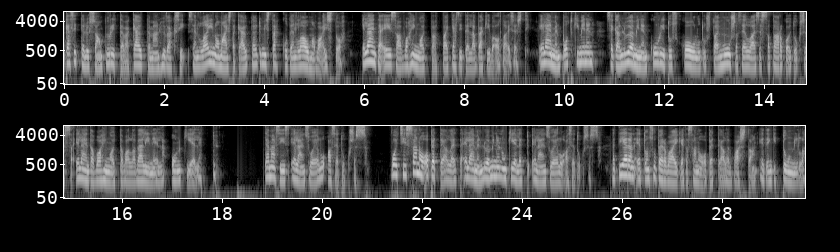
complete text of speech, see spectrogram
käsittelyssä on pyrittävä käyttämään hyväksi sen lainomaista käyttäytymistä, kuten laumavaistoa. Eläintä ei saa vahingoittaa tai käsitellä väkivaltaisesti. Eläimen potkiminen sekä lyöminen kuritus, koulutus tai muussa sellaisessa tarkoituksessa eläintä vahingoittavalla välineellä on kielletty. Tämä siis eläinsuojeluasetuksessa. Voit siis sanoa opettajalle, että eläimen lyöminen on kielletty eläinsuojeluasetuksessa. Mä tiedän, että on supervaikeaa sanoa opettajalle vastaan, etenkin tunnilla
